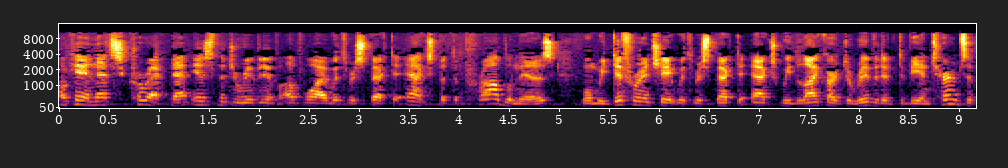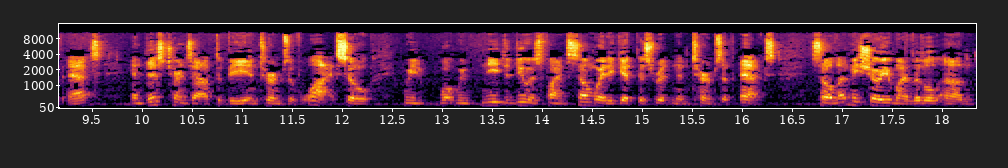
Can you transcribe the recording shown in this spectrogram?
Okay, and that's correct. That is the derivative of y with respect to x, but the problem is when we differentiate with respect to x, we'd like our derivative to be in terms of x, and this turns out to be in terms of y. So we, what we need to do is find some way to get this written in terms of x. So let me show you my little um,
